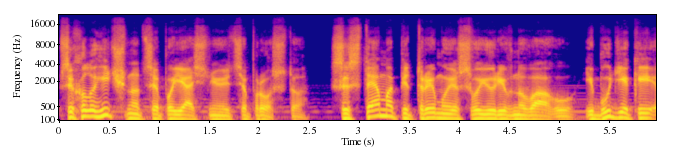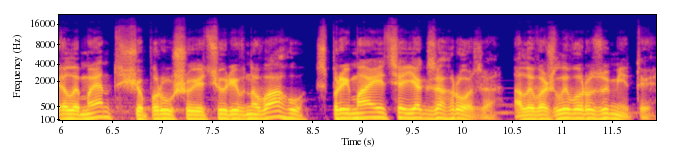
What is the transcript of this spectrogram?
Психологічно це пояснюється просто. Система підтримує свою рівновагу, і будь-який елемент, що порушує цю рівновагу, сприймається як загроза. Але важливо розуміти:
